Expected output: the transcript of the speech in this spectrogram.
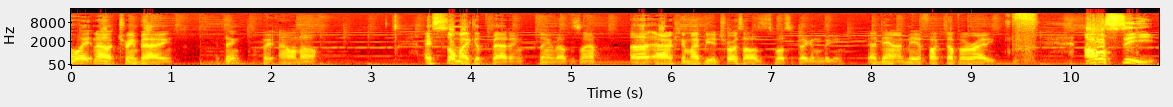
Oh wait, no, train batting. I think. Wait, I don't know. I still might get the batting. Thinking about this now. Uh, it actually might be a choice I was supposed to pick in the beginning. God damn, I may have fucked up already. I'll see.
